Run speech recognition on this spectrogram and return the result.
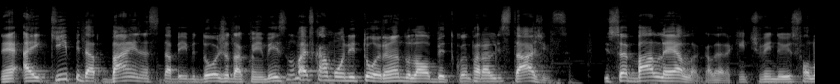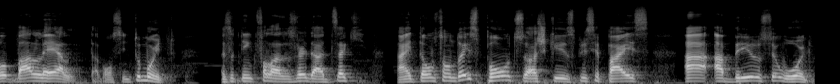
Né? A equipe da Binance, da Baby Doge ou da Coinbase não vai ficar monitorando lá o Bitcoin para listagens. Isso é balela, galera. Quem te vendeu isso falou balela, tá bom? Sinto muito. Mas eu tenho que falar as verdades aqui. Ah, então são dois pontos, eu acho que os principais a abrir o seu olho.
